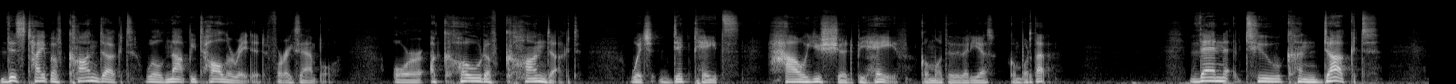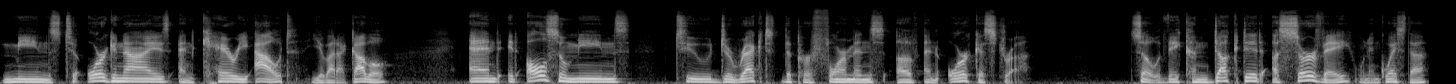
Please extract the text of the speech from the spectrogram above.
This type of conduct will not be tolerated, for example, or a code of conduct which dictates how you should behave, cómo te deberías comportar. Then to conduct means to organize and carry out, llevar a cabo, and it also means to direct the performance of an orchestra. So they conducted a survey, una encuesta,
